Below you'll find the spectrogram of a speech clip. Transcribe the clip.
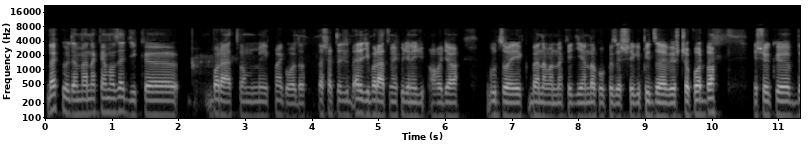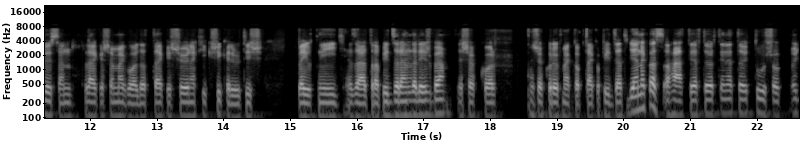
beküldem, mert nekem az egyik barátom még megoldott, eset, hogy egyik barátom még ugyanígy, ahogy a Gudzoék benne vannak egy ilyen lakóközösségi pizzaevős csoportba, és ők bőszen lelkesen megoldották, és ő nekik sikerült is bejutni így ezáltal a pizzarendelésbe, és akkor, és akkor ők megkapták a pizzát. Ugye ennek az a háttértörténete, hogy túl sok, hogy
